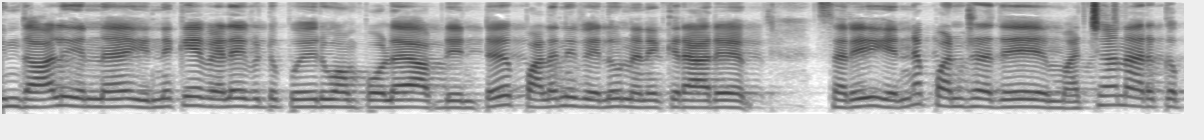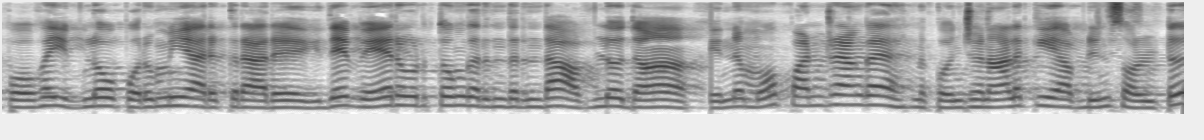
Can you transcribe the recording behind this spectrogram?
இந்த ஆள் என்ன இன்னைக்கே வேலையை விட்டு போயிடுவான் போல அப்படின்ட்டு பழனிவேலும் நினைக்கிறாரு. சரி என்ன பண்ணுறது மச்சானா இருக்க போக இவ்வளோ பொறுமையாக இருக்கிறாரு. இதே வேற ஒருத்தவங்க இருந்திருந்தா அவ்வளோதான். என்னமோ பண்ணுறாங்க கொஞ்ச நாளைக்கு அப்படின்னு சொல்லிட்டு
